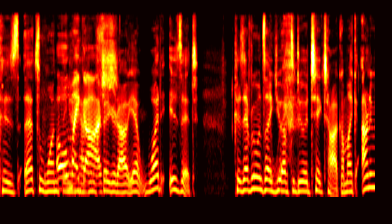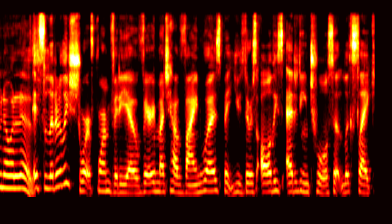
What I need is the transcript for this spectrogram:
Because that's the one oh thing Oh my I haven't gosh. figured out yet. What is it? Because everyone's like, you have to do a TikTok. I'm like, I don't even know what it is. It's literally short form video, very much how Vine was, but you, there's all these editing tools, so it looks like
